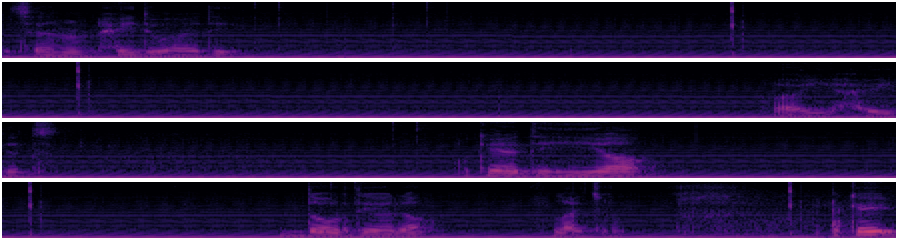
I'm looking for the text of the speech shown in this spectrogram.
مثلا نحيدو هادي. هاي حيدت. أوكي هذه هي الدور ديالها في لايتروم أوكي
